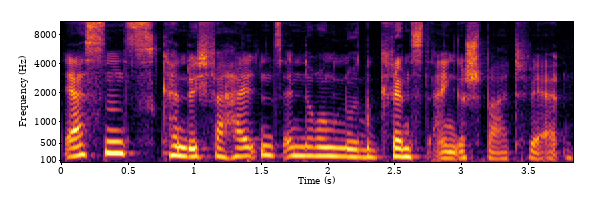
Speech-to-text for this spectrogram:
Erstens kann durch Verhaltensänderungen nur begrenzt eingespart werden.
